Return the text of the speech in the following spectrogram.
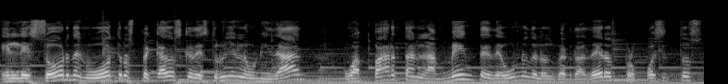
el desorden u otros pecados que destruyen la unidad o apartan la mente de uno de los verdaderos propósitos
